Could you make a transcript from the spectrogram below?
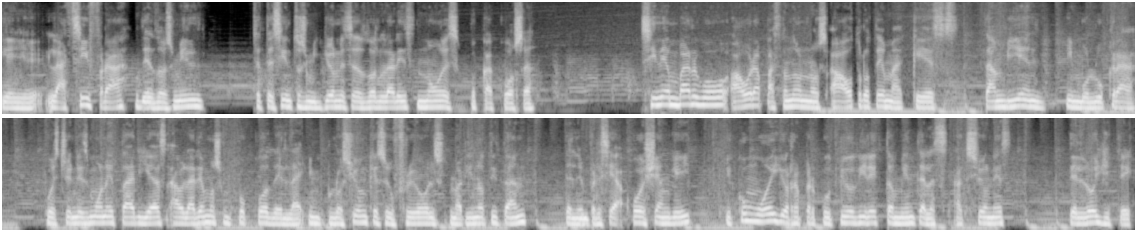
que la cifra de 2.700 millones de dólares no es poca cosa. Sin embargo, ahora pasándonos a otro tema que es también involucra cuestiones monetarias, hablaremos un poco de la implosión que sufrió el submarino Titán de la empresa Ocean Gate y cómo ello repercutió directamente a las acciones de Logitech.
